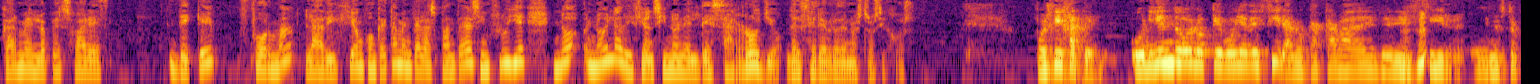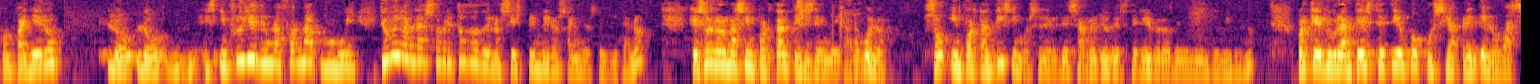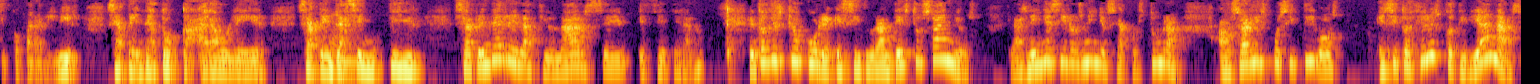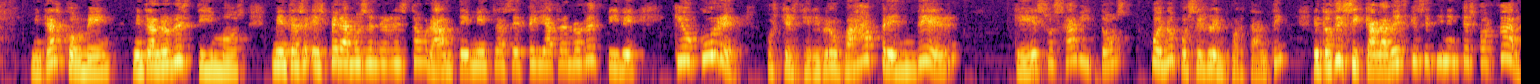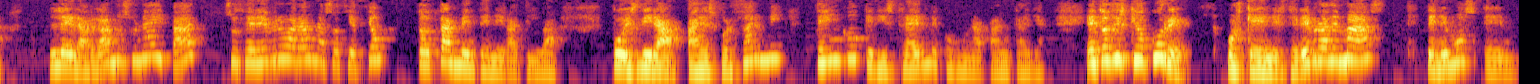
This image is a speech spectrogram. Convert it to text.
Carmen López Suárez, ¿de qué forma la adicción concretamente a las pantallas influye no, no en la adicción, sino en el desarrollo del cerebro de nuestros hijos? Pues fíjate, uniendo lo que voy a decir a lo que acaba de decir eh, nuestro compañero, lo, influye de una forma muy... Yo voy a hablar sobre todo de los seis primeros años de vida, ¿no? Que son los más importantes en... Bueno, son importantísimos en el desarrollo del cerebro de un individuo, ¿no? Porque durante este tiempo pues se aprende lo básico para vivir, se aprende a tocar, a oler, se aprende a mm. sentir, se aprende a relacionarse, etcétera, ¿no? Entonces, ¿qué ocurre? Que si durante estos años las niñas y los niños se acostumbran a usar dispositivos en situaciones cotidianas, mientras comen, mientras los vestimos, mientras esperamos en el restaurante, mientras el pediatra nos recibe. ¿Qué ocurre? Pues que el cerebro va a aprender que esos hábitos, bueno, pues es lo importante. Entonces, si cada vez que se tienen que esforzar le largamos un iPad, su cerebro hará una asociación totalmente negativa. Pues dirá, para esforzarme tengo que distraerme con una pantalla. Entonces, ¿qué ocurre? Pues que en el cerebro, además, tenemos, eh,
